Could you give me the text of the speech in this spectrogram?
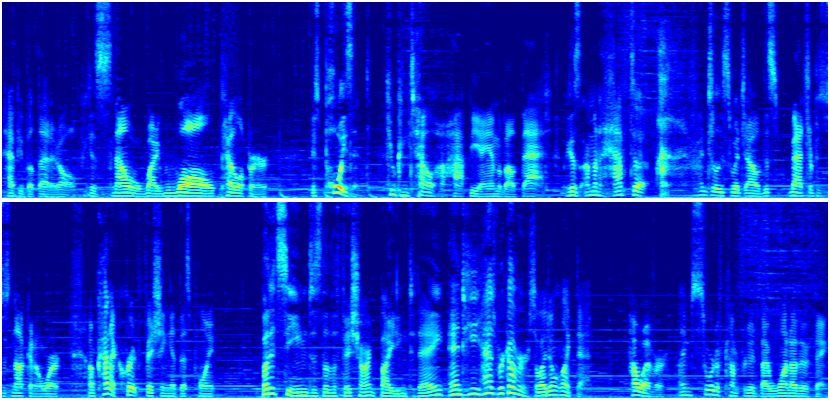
happy about that at all, because now my wall Pelipper is poisoned. You can tell how happy I am about that, because I'm gonna have to eventually switch out. This matchup is just not gonna work. I'm kind of crit fishing at this point. But it seems as though the fish aren't biting today, and he has recovered, so I don't like that. However, I'm sort of comforted by one other thing.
